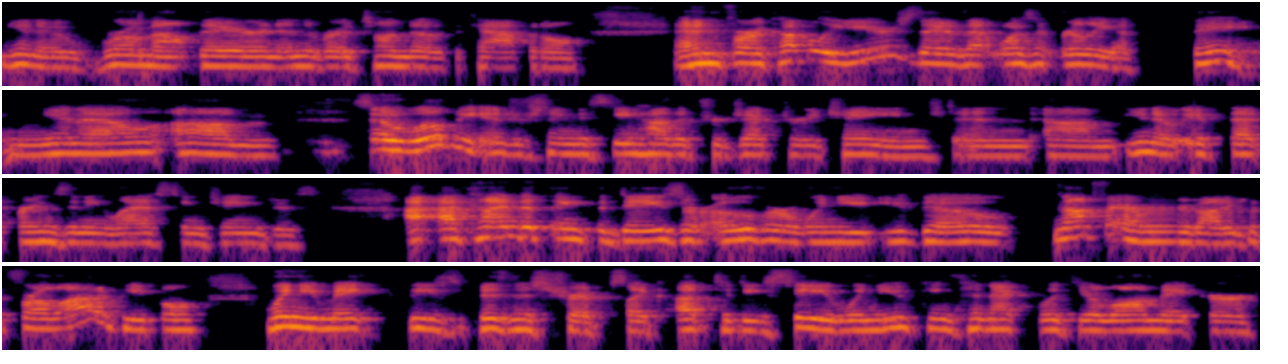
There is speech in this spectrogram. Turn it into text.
you know, room out there and in the rotunda of the Capitol. And for a couple of years there, that wasn't really a thing, you know. Um, so it will be interesting to see how the trajectory changed, and um, you know if that brings any lasting changes. I, I kind of think the days are over when you you go not for everybody, but for a lot of people, when you make these business trips like up to DC, when you can connect with your lawmaker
